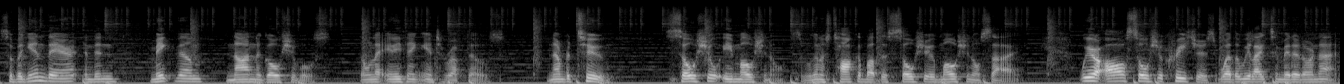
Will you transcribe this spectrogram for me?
So begin there and then make them non-negotiables. Don't let anything interrupt those. Number two, social emotional. So we're gonna talk about the social emotional side. We are all social creatures, whether we like to admit it or not.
